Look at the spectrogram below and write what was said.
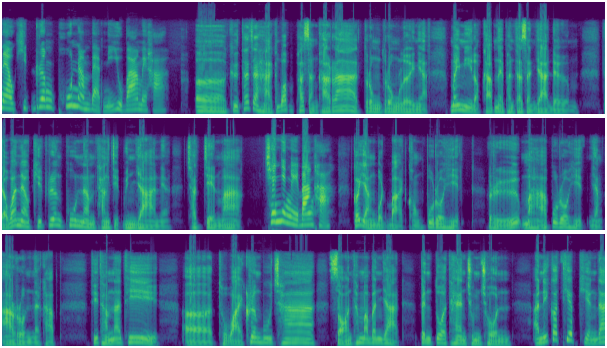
แนวคิดเรื่องผู้นำแบบนี้อยู่บ้างไหมคะ เออคือถ้าจะหาคำว่าพระสังฆราชตรงๆเลยเนี่ย ไม่มีหรอกครับในพันธสัญญาเดิม แต่ว่าแนวคิดเรื่องผู้นำทางจิตวิญญาณเนี่ยชัดเจนมาก เช่นยังไงบ้างคะ ก็อย่างบทบาทของปุโรหิต หรือมหาปุโรหิตอย่างอารอนนะครับ ที่ทำหน้าที่เอ่อถวายเครื่องบูชา สอนธรรมบัญญัติ เป็นตัวแทนชุมชน อันนี้ก็เทียบเคียงได้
